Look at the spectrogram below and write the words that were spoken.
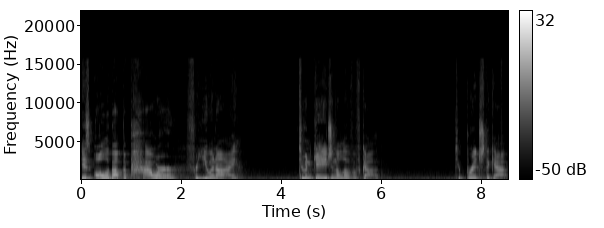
is all about the power for you and I to engage in the love of God to bridge the gap,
